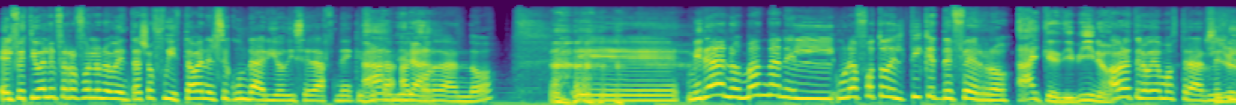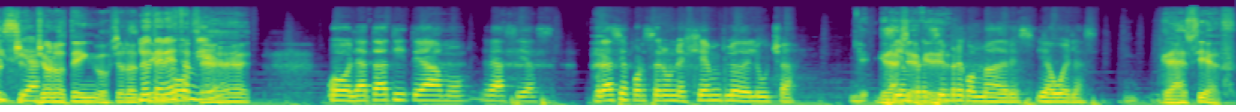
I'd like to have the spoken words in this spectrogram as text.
El festival en Ferro fue en los 90. Yo fui, estaba en el secundario, dice Dafne, que se Ah, está acordando. Eh, mirá, nos mandan el- una foto del ticket de Ferro. Ay, qué divino. Ahora te lo voy a mostrar, Sí, Leticia. Yo, yo lo tengo, yo lo, ¿Lo tengo. tenés también? Sí. Hola Tati, te amo. Gracias. Gracias por ser un ejemplo de lucha. Gracias. siempre, querida. siempre con madres y abuelas. Gracias.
